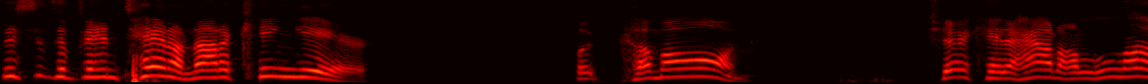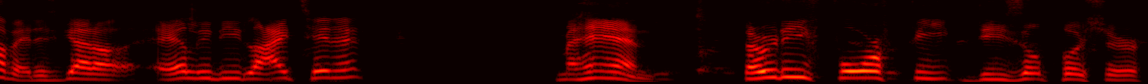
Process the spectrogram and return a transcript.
This is a Ventana, not a King Air. But come on. Check it out. I love it. It's got a LED lights in it. Man, 34 feet diesel pusher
